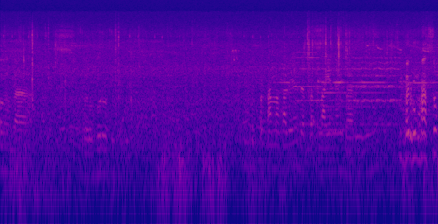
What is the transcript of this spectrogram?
aku nggak buru-buru. Untuk pertama kalinya dapat layan yang baru ini. Baru masuk.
